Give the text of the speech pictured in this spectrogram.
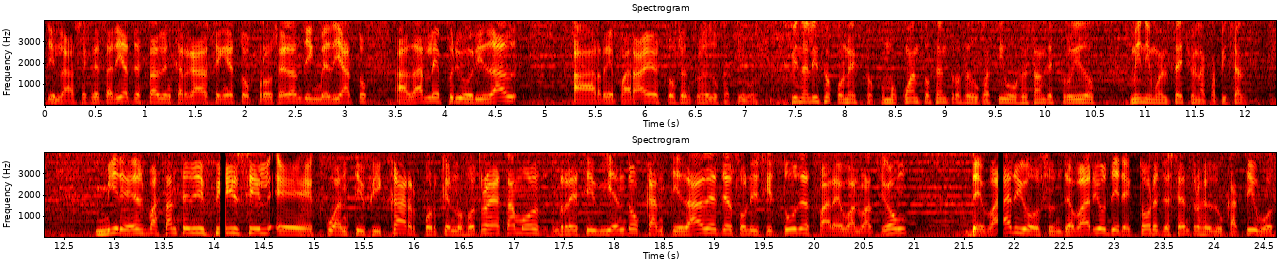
y las secretarías de Estado encargadas en esto procedan de inmediato a darle prioridad a reparar estos centros educativos. Finalizo con esto, como cuántos centros educativos están destruidos mínimo el techo en la capital. Mire, es bastante difícil eh, cuantificar porque nosotros estamos recibiendo cantidades de solicitudes para evaluación de varios, de varios directores de centros educativos.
